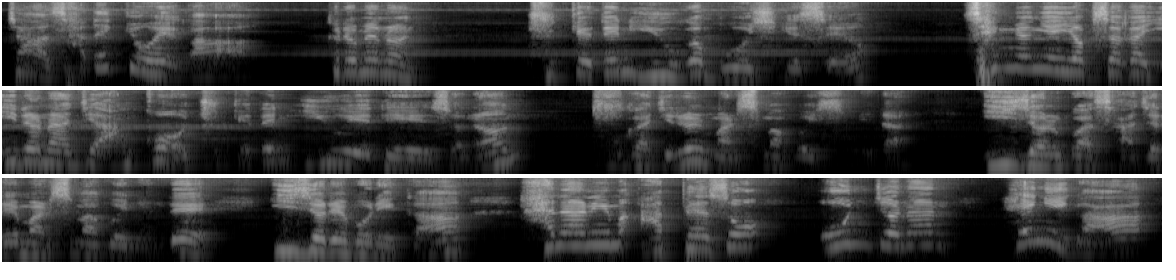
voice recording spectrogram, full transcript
자, 사대교회가 그러면은 죽게 된 이유가 무엇이겠어요? 생명의 역사가 일어나지 않고 죽게 된 이유에 대해서는 두 가지를 말씀하고 있습니다. 2절과 4절에 말씀하고 있는데 2절에 보니까 하나님 앞에서 온전한 행위가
